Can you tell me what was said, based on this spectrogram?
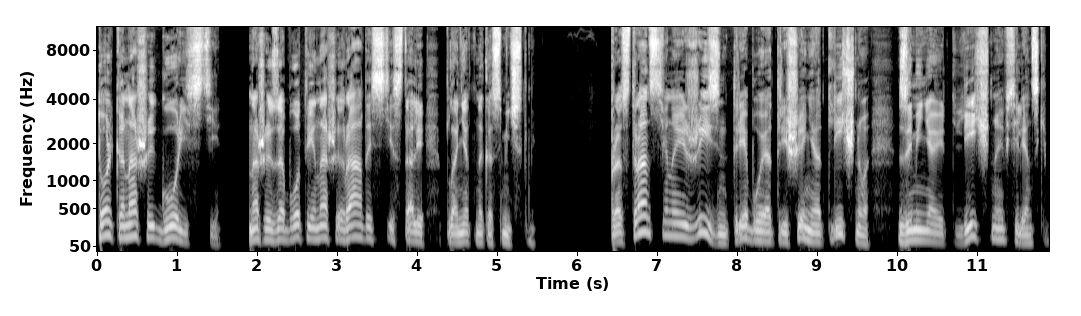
Только наши горести, наши заботы и наши радости стали планетно-космическими. Пространственная жизнь, требуя отрешения от личного, заменяет личное вселенским.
